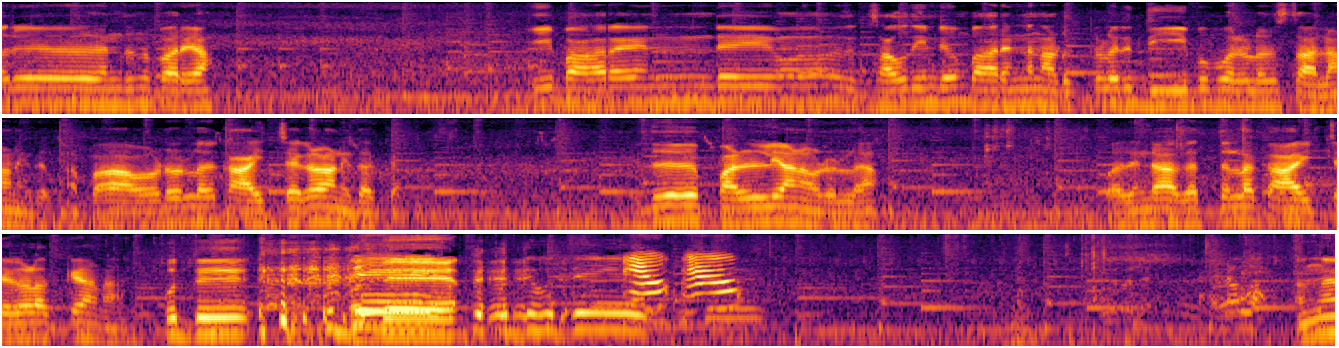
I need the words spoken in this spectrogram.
ഒരു എന്തെന്ന് പറയാ? ഈ ബഹ്റൈന്റെയും സൗദിന്റെയും ബഹ്റൈന്റെ നടുക്കുള്ളൊരു ദ്വീപ് പോലുള്ള ഒരു സ്ഥലമാണിത് അപ്പോൾ അവിടെയുള്ള കാഴ്ചകളാണ് ഇതൊക്കെ ഇത് പള്ളിയാണ് അവിടെ ഉള്ള അപ്പൊ അതിന്റെ അകത്തുള്ള കാഴ്ചകളൊക്കെയാണ്. അങ്ങ് അങ്ങനെ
